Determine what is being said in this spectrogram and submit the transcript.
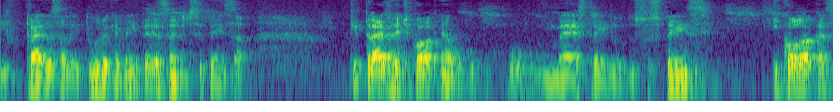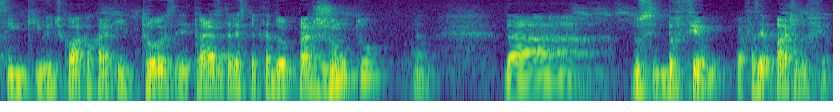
e traz essa leitura que é bem interessante de se pensar que traz o Hitchcock, né, o, o, mestre aí do, do, suspense, e coloca assim que o Hitchcock é o cara que trouxe, ele traz o telespectador para junto né, da, do, do filme, para fazer parte do filme.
